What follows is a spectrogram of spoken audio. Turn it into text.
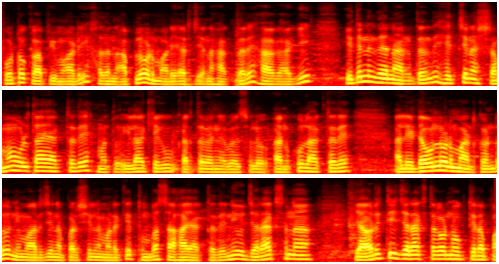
ಫೋಟೋ ಕಾಪಿ ಮಾಡಿ, ಅದನ್ನು ಅಪ್ಲೋಡ್ ಮಾಡಿ ಅರ್ಜಿಯನ್ನು ಹಾಕ್ತಾರೆ. ಹಾಗಾಗಿ ಇದರಿಂದ ಏನಾಗುತ್ತೆ ಅಂದರೆ ಹೆಚ್ಚಿನ ಶ್ರಮ ಉಳಿತಾಯ ಆಗ್ತದೆ ಮತ್ತು ಇಲಾಖೆಗೂ ಕರ್ತವ್ಯ ನಿರ್ವಹಿಸಲು ಅನುಕೂಲ ಆಗ್ತದೆ. ಅಲ್ಲಿ ಡೌನ್ಲೋಡ್ ಮಾಡಿಕೊಂಡು ನಿಮ್ಮ ಅರ್ಜಿನ ಪರಿಶೀಲನೆ ಮಾಡೋಕ್ಕೆ ತುಂಬ ಸಹಾಯ ಆಗ್ತದೆ. ನೀವು ಜೆರಾಕ್ಸನ್ನು ಯಾವ ರೀತಿ ಜೆರಾಕ್ಸ್ ತೊಗೊಂಡು ಹೋಗ್ತೀರಪ್ಪ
